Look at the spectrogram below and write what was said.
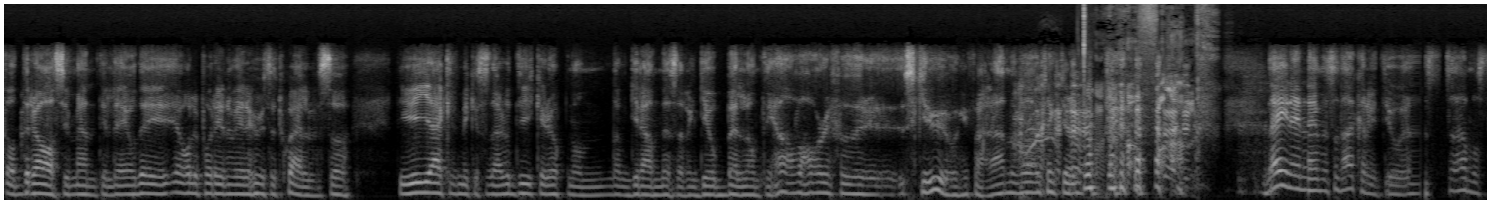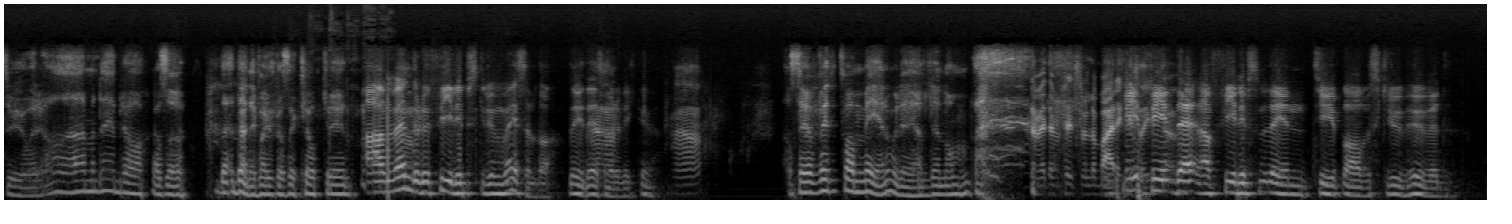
då dras ju män till det och det jag håller på att renovera huset själv så det är ju jäkligt mycket sådär, då dyker det upp någon, någon granne, så en gubbe eller någonting. Ja, vad har du för skruv ungefär? Ja, men vad tänkte du? Nej, nej, nej, men så där kan du inte göra. Så här måste du göra. Ja, ja, men det är bra. Alltså, den den är faktiskt ganska klockren. Använder du Philips skruvmejsel då? Det är ju det som är det viktiga. Ja. Alltså, jag vet inte vad han menar med det egentligen. Om... Jag vet, det finns väl det, ja, Philips det är en typ av skruvhuvud.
